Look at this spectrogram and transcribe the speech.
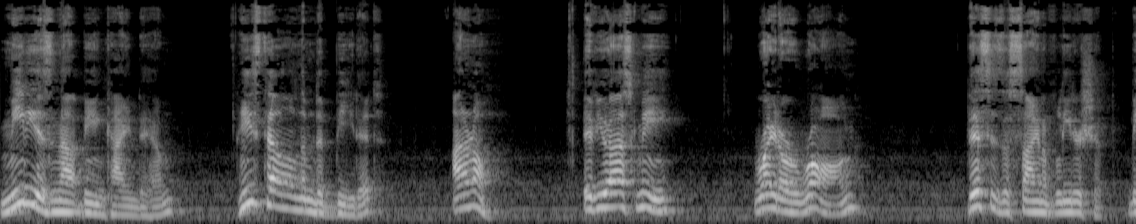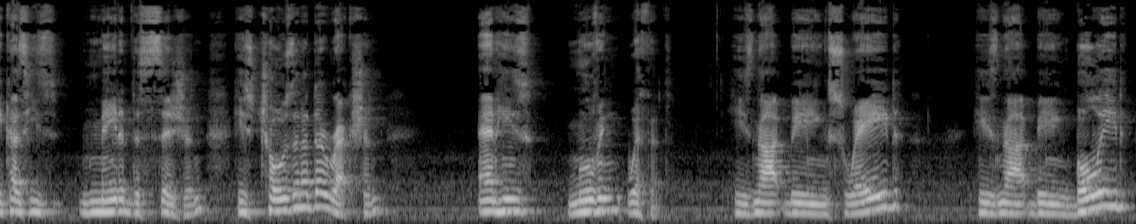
Media's not being kind to him. He's telling them to beat it. I don't know. If you ask me, right or wrong, this is a sign of leadership because he's made a decision, he's chosen a direction, and he's moving with it. He's not being swayed. He's not being bullied.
